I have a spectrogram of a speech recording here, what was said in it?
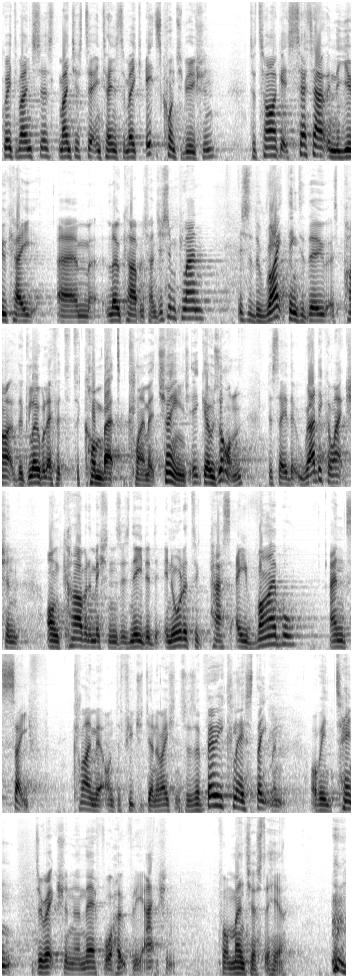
Greater Manchester, Manchester intends to make its contribution to targets set out in the UK um, low carbon transition plan. This is the right thing to do as part of the global effort to combat climate change. It goes on to say that radical action on carbon emissions is needed in order to pass a viable and safe climate onto future generations. So there's a very clear statement of intent, direction, and therefore, hopefully, action from Manchester here. but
